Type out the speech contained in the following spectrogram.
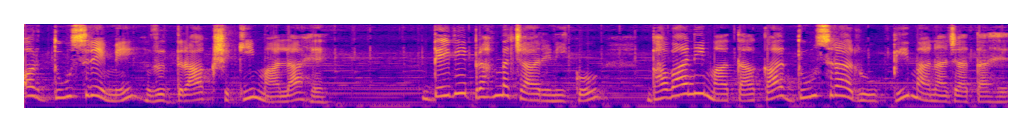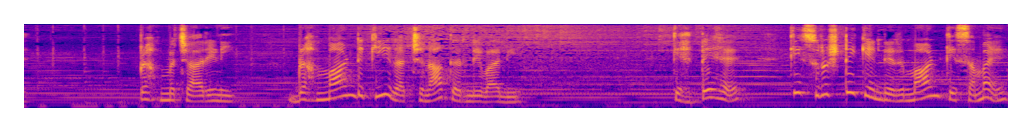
और दूसरे में रुद्राक्ष की माला है। देवी ब्रह्मचारिणी को भवानी माता का दूसरा रूप भी माना जाता है। ब्रह्मचारिणी ब्रह्मांड की रचना करने वाली। कहते हैं कि सृष्टि के निर्माण के समय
